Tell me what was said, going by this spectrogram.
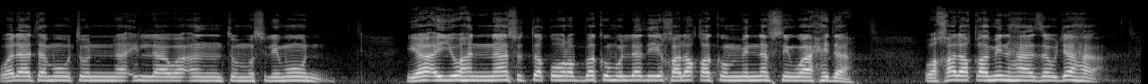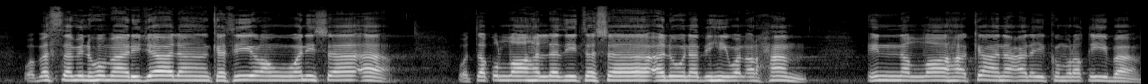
ولا تموتن إلا وأنتم مسلمون. يا أيها الناس اتقوا ربكم الذي خلقكم من نفس واحدة وخلق منها زوجها وبث منهما رجالا كثيرا ونساء واتقوا الله الذي تساءلون به والأرحام. إن الله كان عليكم رقيبا.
